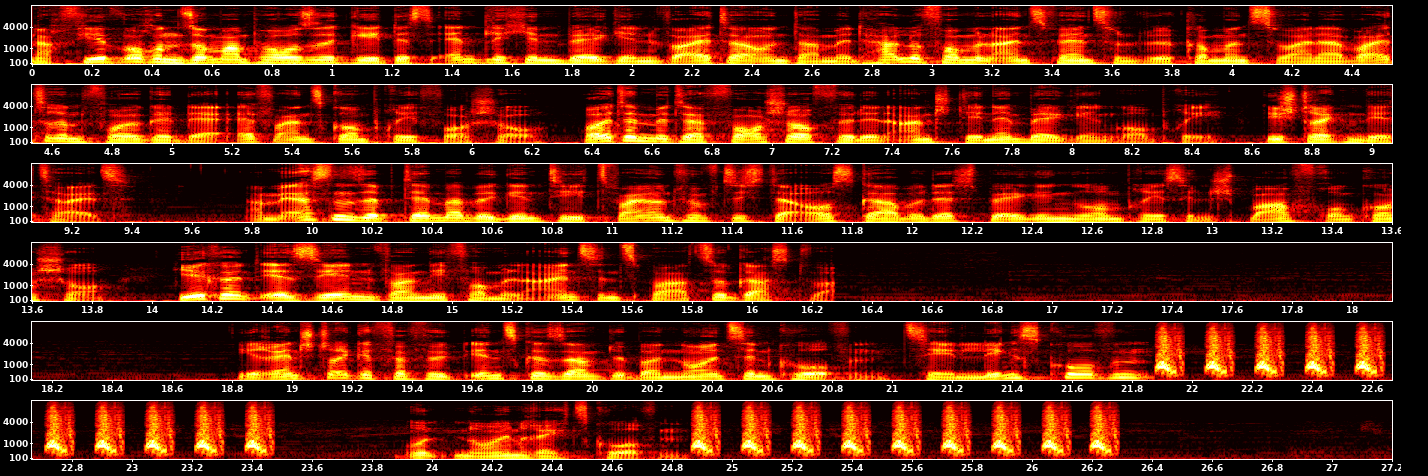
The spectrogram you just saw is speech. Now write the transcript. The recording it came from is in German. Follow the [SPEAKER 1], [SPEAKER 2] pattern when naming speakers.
[SPEAKER 1] Nach vier Wochen Sommerpause geht es endlich in Belgien weiter und damit hallo Formel 1 Fans und willkommen zu einer weiteren Folge der F1 Grand Prix Vorschau. Heute mit der Vorschau für den anstehenden Belgien Grand Prix. Die Streckendetails. Am 1. September beginnt die 52. Ausgabe des Belgien Grand Prix in Spa-Francorchamps. Hier könnt ihr sehen, wann die Formel 1 in Spa zu Gast war. Die Rennstrecke verfügt insgesamt über 19 Kurven, 10 Linkskurven und 9 Rechtskurven.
